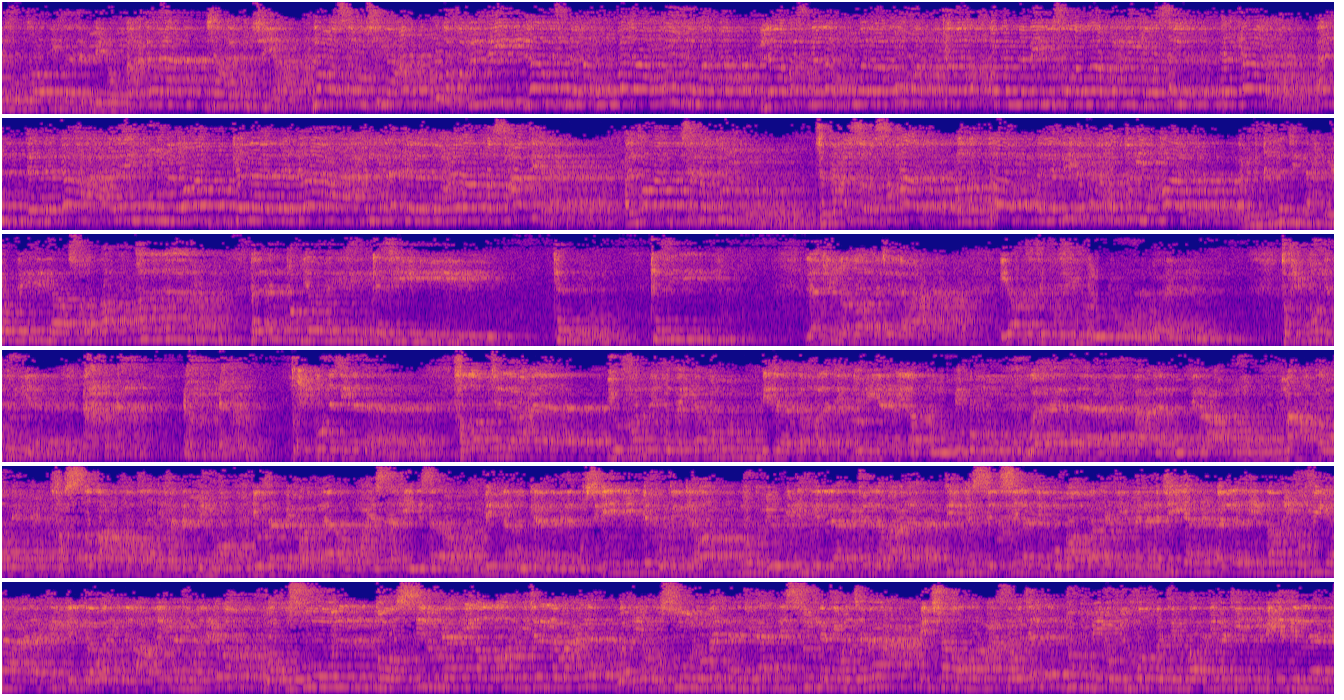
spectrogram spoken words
التي نقف فيها على تلك الفوائد العظيمة والعبر وأصول توصلنا إلى الله جل وعلا وهي أصول منهج أهل السنة والجماعة. إن شاء الله عز وجل نكمل في الخطبة القادمة بإذن الله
